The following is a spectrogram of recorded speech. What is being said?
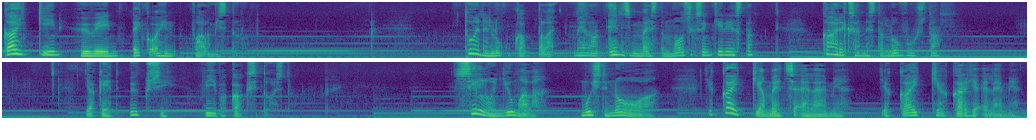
kaikkiin hyviin tekoihin valmistunut. Toinen lukukappale meillä on ensimmäistä Mooseksen kirjasta, kahdeksannesta luvusta, jakeet 1-12. Silloin Jumala muisti Noaa ja kaikkia metsäeläimiä ja kaikkia karjaeläimiä –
